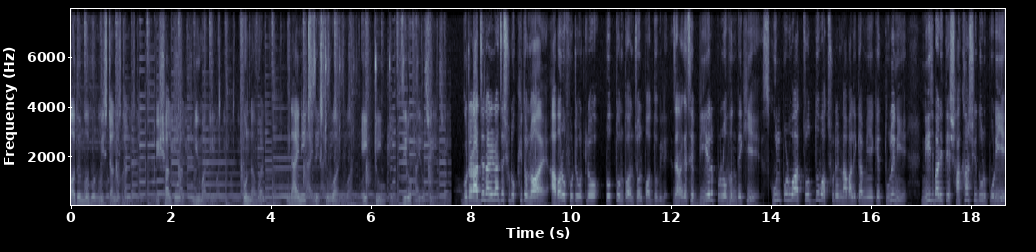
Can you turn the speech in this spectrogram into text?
মদনমোহন মিষ্টান্ন ভান্ডার Bishalgarh new market. Phone number nine eight six two one, eight two zero five three. গোটা রাজ্যে নারী রাজ্যে সুরক্ষিত নয়, আবারও ফুটে উঠল প্রত্যন্ত অঞ্চল পদ্মবিলে। জানা গেছে, বিয়ের প্রলোভন দেখিয়ে স্কুল পড়ুয়া চোদ্দ বছরের নাবালিকা মেয়েকে তুলে নিয়ে নিজ বাড়িতে শাখা সিঁদুর পরিয়ে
